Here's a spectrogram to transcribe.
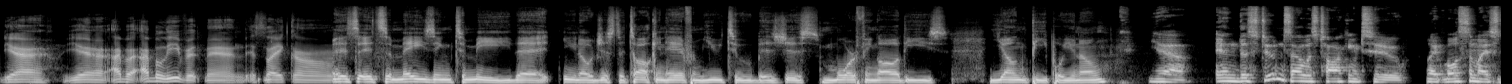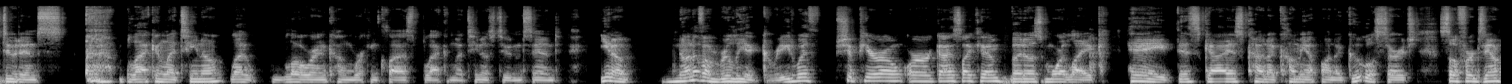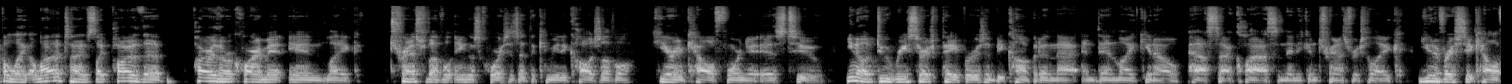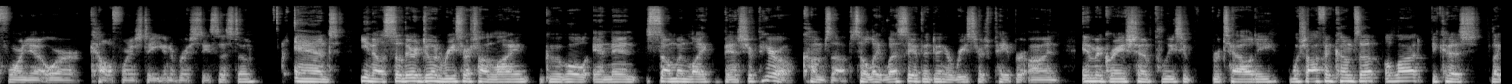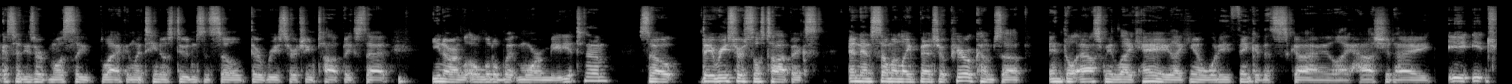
Yeah, yeah, I, be- I believe it, man. It's like um it's it's amazing to me that, you know, just the talking head from YouTube is just morphing all these young people, you know? Yeah. And the students I was talking to like most of my students black and latino like lower income working class black and latino students and you know none of them really agreed with shapiro or guys like him but it was more like hey this guy is kind of coming up on a google search. So for example like a lot of times like part of the part of the requirement in like transfer level english courses at the community college level here in california is to you know, do research papers and be competent in that, and then like you know pass that class, and then you can transfer to like University of California or California State University system. And you know, so they're doing research online, Google, and then someone like Ben Shapiro comes up. So like, let's say if they're doing a research paper on immigration, police brutality, which often comes up a lot because, like I said, these are mostly Black and Latino students, and so they're researching topics that you know are a little bit more immediate to them. So they research those topics and then someone like Ben Shapiro comes up and they'll ask me like, "Hey, like you know, what do you think of this guy? Like, how should I?"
